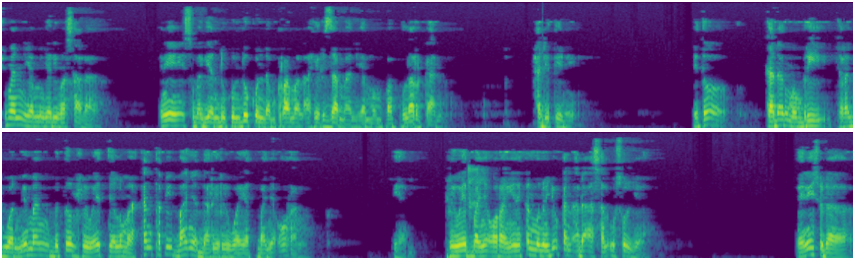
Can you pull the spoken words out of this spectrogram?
Cuman yang menjadi masalah ini sebagian dukun-dukun dan peramal akhir zaman yang mempopulerkan hadith ini. Itu kadang memberi keraguan. Memang betul riwayatnya lemah kan, tapi banyak dari riwayat banyak orang. Ya. Riwayat banyak orang ini kan menunjukkan ada asal usulnya. Nah, ini sudah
